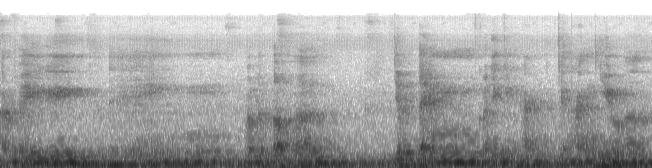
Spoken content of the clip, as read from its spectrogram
anh phi để và tốt hơn giúp em có những chiến thắng chiến thắng nhiều hơn.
